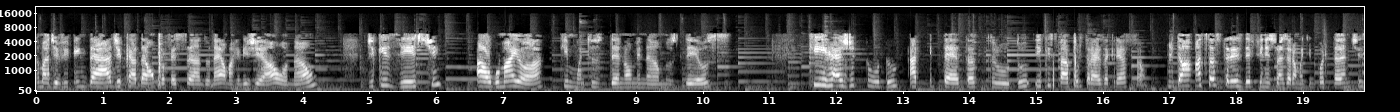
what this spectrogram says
uma divindade, cada um professando, né, uma religião ou não, de que existe algo maior que muitos denominamos Deus que rege tudo, arquiteta tudo e que está por trás da criação. Então, essas três definições eram muito importantes.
